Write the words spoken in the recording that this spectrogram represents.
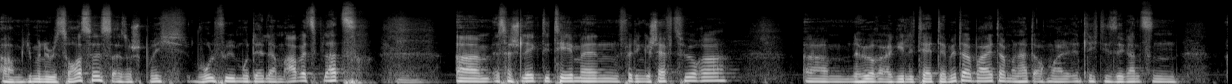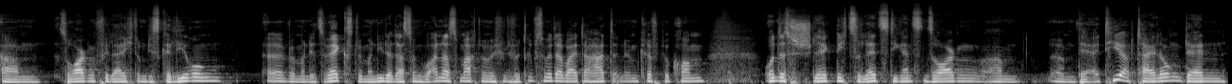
ähm, Human Resources, also sprich Wohlfühlmodelle am Arbeitsplatz. Ähm, es erschlägt die Themen für den Geschäftsführer, ähm, eine höhere Agilität der Mitarbeiter. Man hat auch mal endlich diese ganzen ähm, Sorgen vielleicht um die Skalierung, äh, wenn man jetzt wächst, wenn man Niederlassungen woanders macht, wenn man viele Vertriebsmitarbeiter hat, in, im Griff bekommen. Und es schlägt nicht zuletzt die ganzen Sorgen ähm, ähm, der IT-Abteilung, denn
